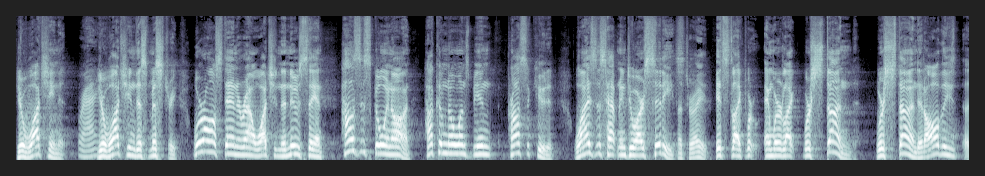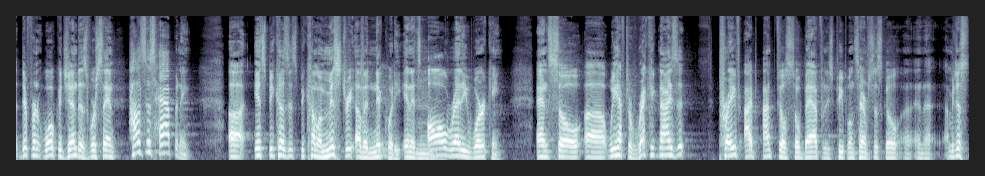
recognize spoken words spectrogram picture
You're watching it. Right. You're watching this mystery. We're all standing around watching the news saying, how's this going on? How come no one's being prosecuted? Why is this happening to our cities? That's right. It's like we're, and we're like, we're stunned. We're stunned at all these uh, different woke agendas. We're saying, how's this happening? Uh, it's because it's become a mystery of iniquity and it's already working. And so uh, we have to recognize it, pray. I, I feel so bad for these people in San Francisco. Uh, and that, I mean, just,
